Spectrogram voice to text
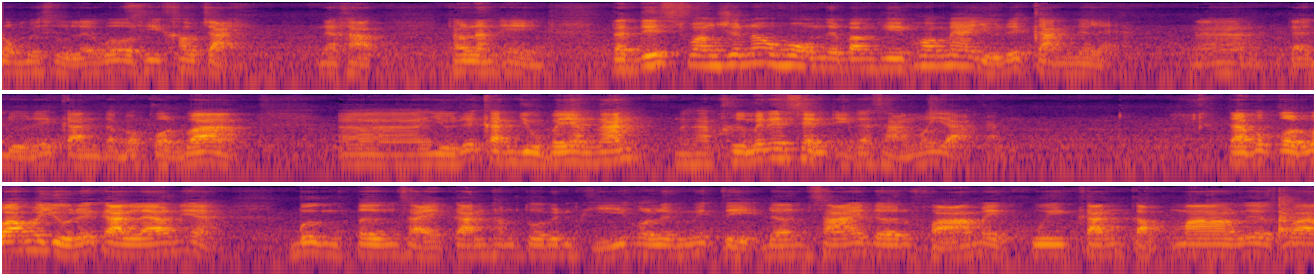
ลงไปสู่เลเวลที่เข้าใจนะครับเท่านั้นเอง แต่ dysfunctional home เนี่ยบางทีพ่อแม่อยู่ด้วยกันเนี่ยแหละนะแต่อยู่ด้วยกันแต่ปรากฏว่าออยู่ด้วยกันอยู่ไปอย่างนั้นนะครับคือไม่ได้เซ็นเอกสารว่าหย่ากัน แต่ปรากฏว่าพออยู่ด้วยกันแล้วเนี่ยบึ้งตึงใส่กันทำตัวเป็นผีคนเละมิติ เดินซ้ายเดินขวาไม่คุยกันกลับมาเรียกว่า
